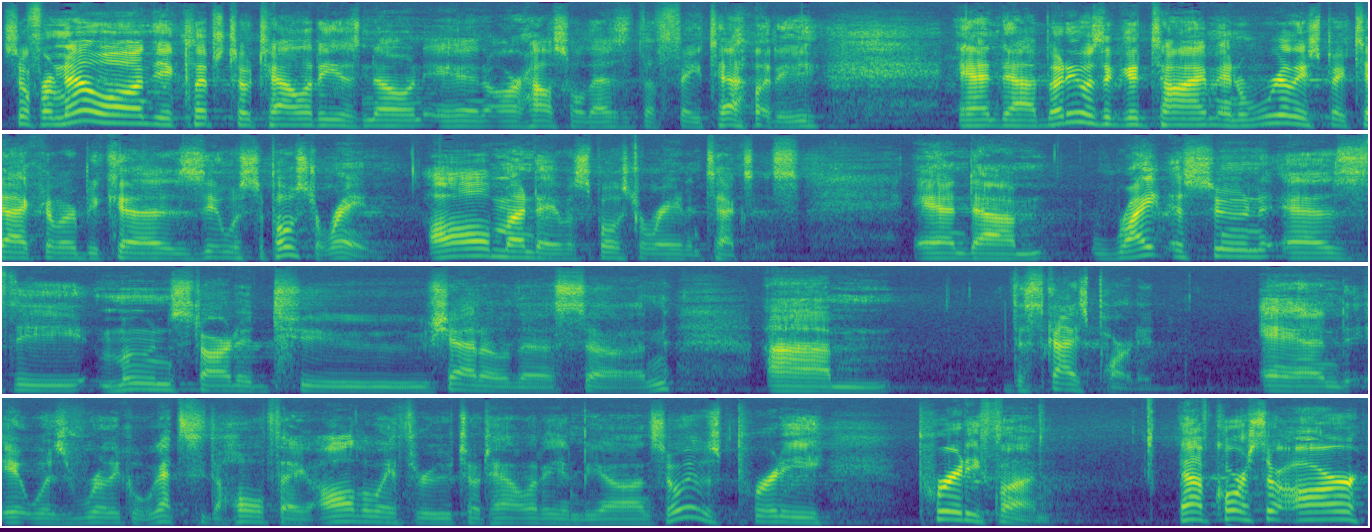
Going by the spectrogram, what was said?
So from now on, the eclipse totality is known in our household as the fatality. And, uh, but it was a good time and really spectacular because it was supposed to rain. All Monday it was supposed to rain in Texas. And um, right as soon as the moon started to shadow the sun, um, the skies parted and it was really cool. We got to see the whole thing all the way through totality and beyond. So it was pretty, pretty fun. Now, of course, there are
